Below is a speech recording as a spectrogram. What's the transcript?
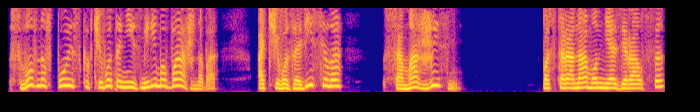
словно в поисках чего-то неизмеримо важного, от чего зависела сама жизнь. По сторонам он не озирался,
